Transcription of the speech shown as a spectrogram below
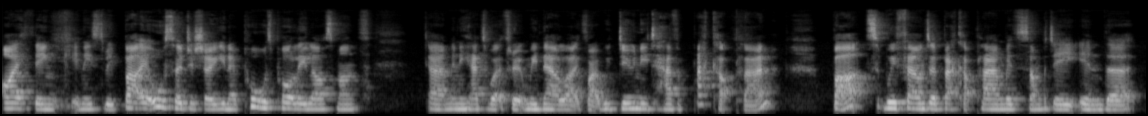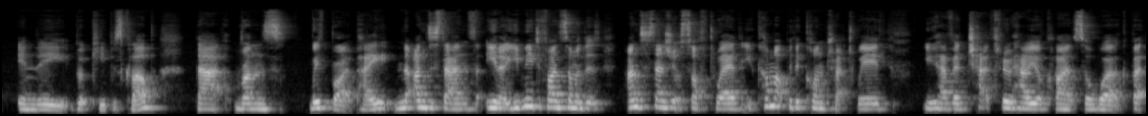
I think it needs to be. But it also just show, you know, Paul was poorly last month, um, and he had to work through it. And we now like right, we do need to have a backup plan. But we found a backup plan with somebody in the in the bookkeepers club that runs with BrightPay understands, you know, you need to find someone that understands your software, that you come up with a contract with, you have a chat through how your clients will work. But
